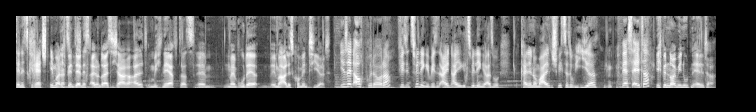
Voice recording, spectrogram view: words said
Dennis grätscht immer Ich dazwischen. bin Dennis, 31 Jahre alt und mich nervt, dass ähm, mein Bruder immer alles kommentiert. Ihr seid auch Brüder, oder? Wir sind Zwillinge, wir sind eineiige Zwillinge, also keine normalen Geschwister, so wie ihr. Wer ist älter? Ich bin neun Minuten älter.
